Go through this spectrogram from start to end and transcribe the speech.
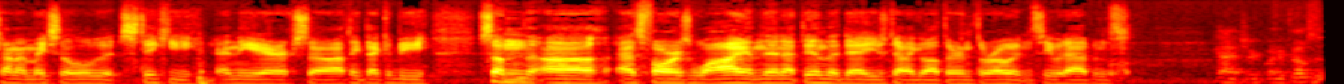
kind of makes it a little bit sticky in the air. So I think that could be something uh, as far as why. And then at the end of the day, you just got to go out there and throw it and see what happens. Patrick, when it comes to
